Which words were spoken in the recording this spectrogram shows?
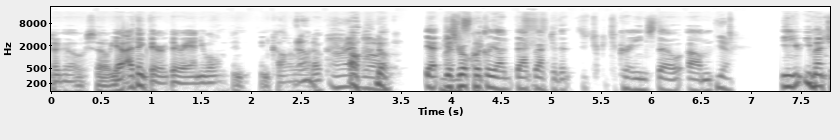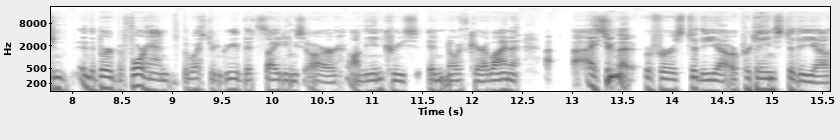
ago. So yeah, I think they're they're annual in, in Colorado. all right, oh well, no, yeah. Just real mistake. quickly, uh, back back to the to cranes though. Um, Yeah. You, you mentioned in the bird beforehand, the western grebe, that sightings are on the increase in North Carolina. I, I assume that refers to the uh, or pertains to the uh,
